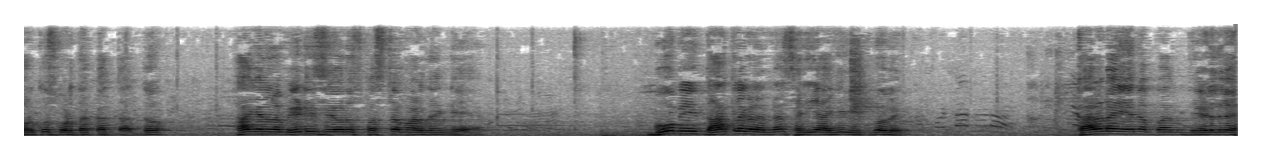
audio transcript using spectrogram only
ದೊರಕಿಸ್ಕೊಡ್ತಕ್ಕಂಥದ್ದು. ಹಾಗೆ ನಮ್ಮ ಇ ಡಿ ಸಿ ಅವರು ಸ್ಪಷ್ಟ ಮಾಡ್ದಂಗೆ ಭೂಮಿ ದಾಖಲೆಗಳನ್ನ ಸರಿಯಾಗಿ ಇಟ್ಕೋಬೇಕು. ಕಾರಣ ಏನಪ್ಪಾ ಅಂತ ಹೇಳಿದ್ರೆ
